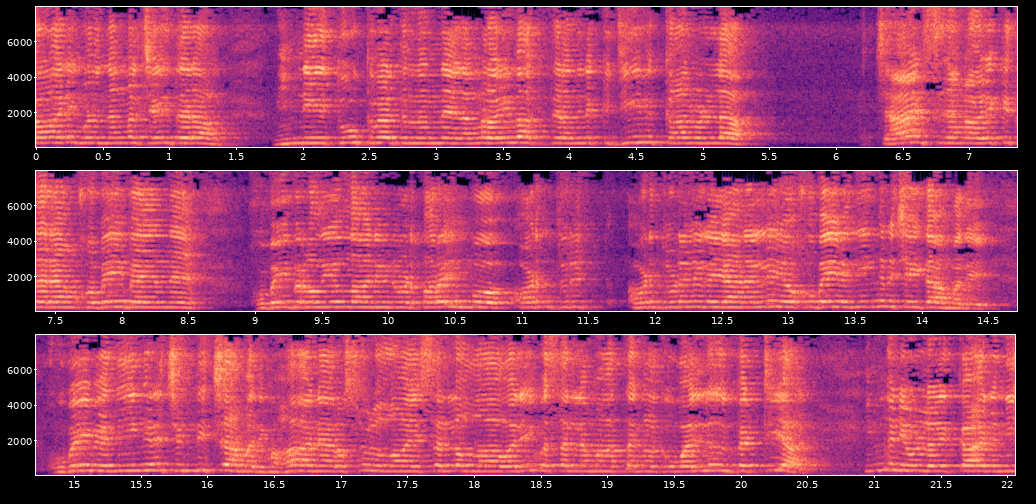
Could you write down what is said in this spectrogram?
കാര്യങ്ങളും ഞങ്ങൾ ചെയ്തു തരാം. നിന്നെ ഈ തൂക്കുമരത്തിൽ നിന്ന് ഞങ്ങൾ ഒഴിവാക്കി തരാം. നിനക്ക് ജീവിക്കാനുള്ള ചാൻസ് ഞങ്ങൾ ഒരുക്കി തരാം ഹുബൈബ എന്ന് ഹുബൈബ് റളിയല്ലാഹുവിനോട് പറയുമ്പോൾ അവിടെ അവിടെ തുടരുകയാണ് അല്ലയോ ഹുബൈബ് നീ ഇങ്ങനെ ചെയ്താൽ മതി. ഹുബൈബെ നീ ഇങ്ങനെ ചിന്തിച്ചാൽ മതി. മഹാന റസൂലുള്ളാഹി സ്വല്ലല്ലാഹു അലൈഹി വസല്ലമ തങ്ങൾക്ക് വല്ലതും പറ്റിയാൽ ഇങ്ങനെയുള്ള ഒരു കാര്യം നീ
